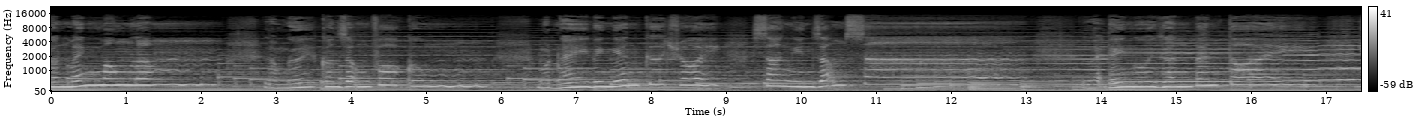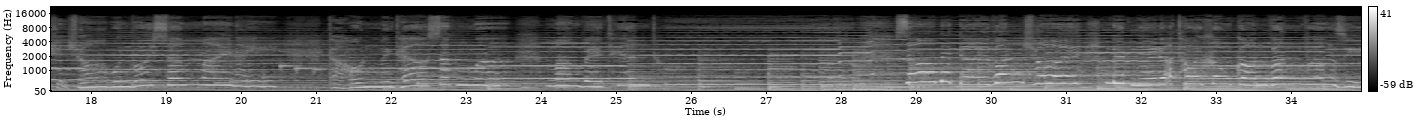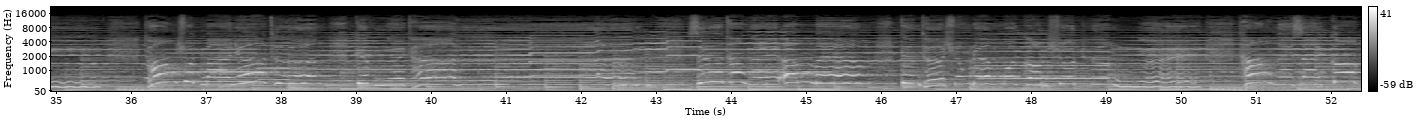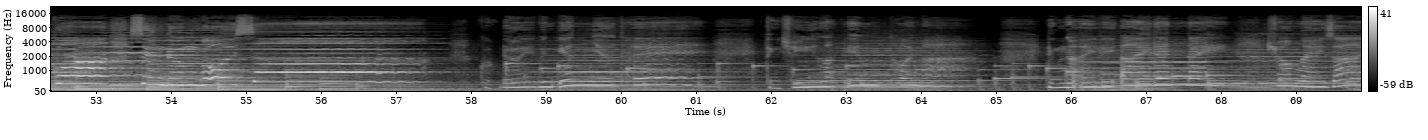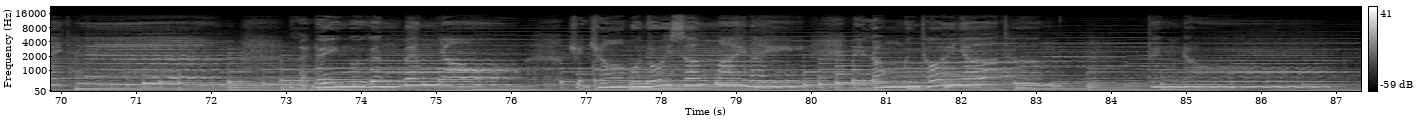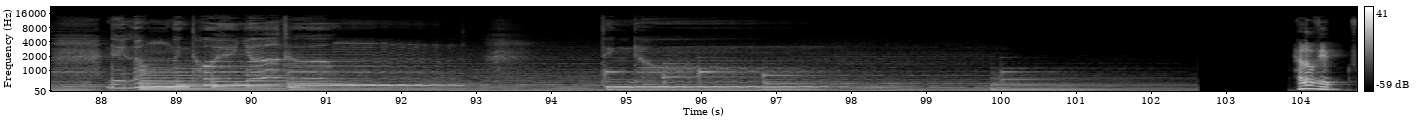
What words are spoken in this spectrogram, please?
Còn mênh mông lắm. Lòng người còn rộng vô cùng. Một ngày bình yên cứ trôi xa nghìn dặm xa. Lại đây ngồi gần bên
